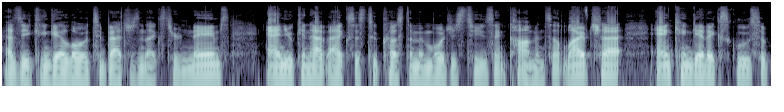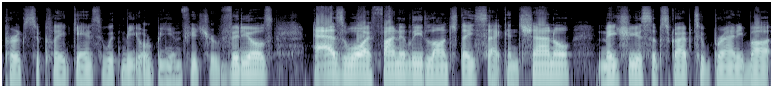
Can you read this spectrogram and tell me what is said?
as you can get loyalty badges next to your names and you can have access to custom emojis to use in comments and live chat and can get exclusive perks to play games with me or be in future videos. As well i finally launched a second channel. Make sure you subscribe to BraniBot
